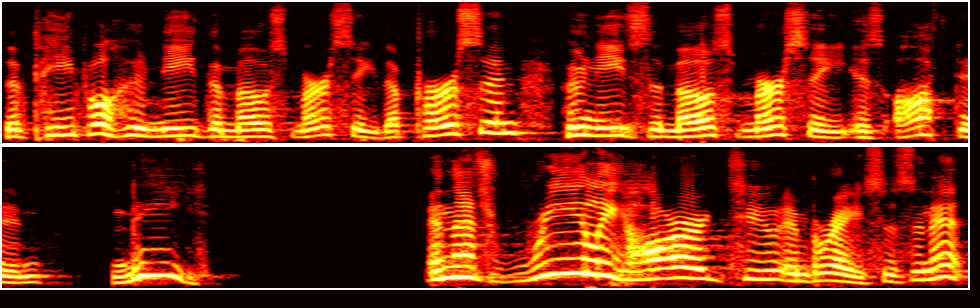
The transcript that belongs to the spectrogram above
The people who need the most mercy, the person who needs the most mercy is often me. And that's really hard to embrace, isn't it?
